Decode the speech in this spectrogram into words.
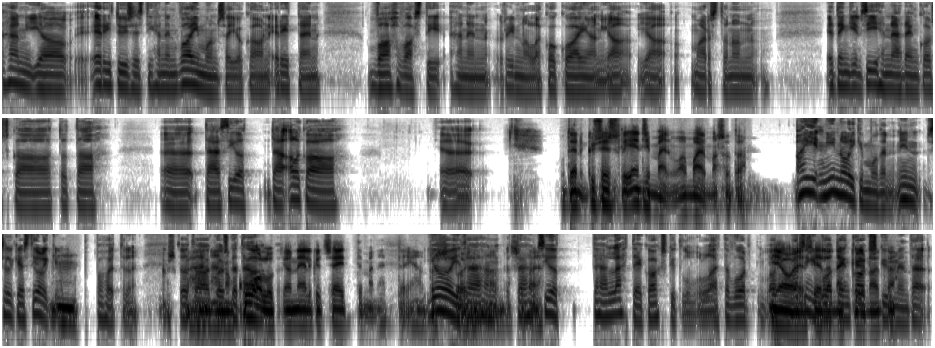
hän ja erityisesti hänen vaimonsa, joka on erittäin vahvasti hänen rinnalla koko ajan ja, ja Marston on etenkin siihen nähden, koska tota, tämä sijo- alkaa... Ö, Muuten kyseessä oli ensimmäinen maailmansota. Ai, niin olikin muuten, niin selkeästi olikin, mm. pahoittelen. Koska tota, hän koska on kuollut tää... jo 47, että ihan Joo, ja tämähän, tämähän sijo- tähän lähtee 20-luvulla, että vuot, Joo, varsinkin vuoteen 20 noita...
